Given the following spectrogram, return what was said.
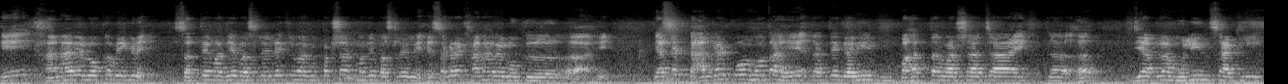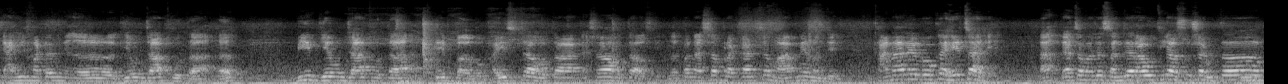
हे खाणारे लोक वेगळे. सत्तेमध्ये बसलेले किंवा विपक्षांमध्ये बसलेले हे सगळे खाणारे लोक आहे. त्याचं टार्गेट कोण होत आहे? तर ते गरीब बहात्तर वर्षाचा एक ह, जे आपल्या मुलींसाठी काही मटण घेऊन जात होता बीफ घेऊन जात होता ते फाईस्टा होता कशा होता असं. पण अशा प्रकारचं मागणे म्हणजे खाणारे लोक हेच आहे. त्याच्यामध्ये संजय राऊत ही असू शकतं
